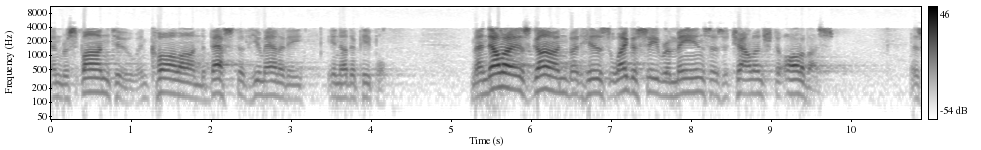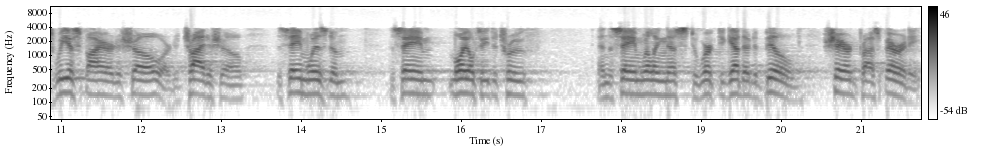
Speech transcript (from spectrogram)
and respond to and call on the best of humanity in other people. Mandela is gone, but his legacy remains as a challenge to all of us as we aspire to show or to try to show the same wisdom, the same loyalty to truth, and the same willingness to work together to build shared prosperity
